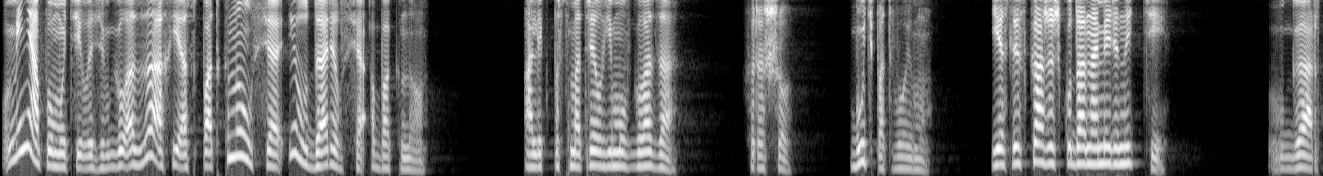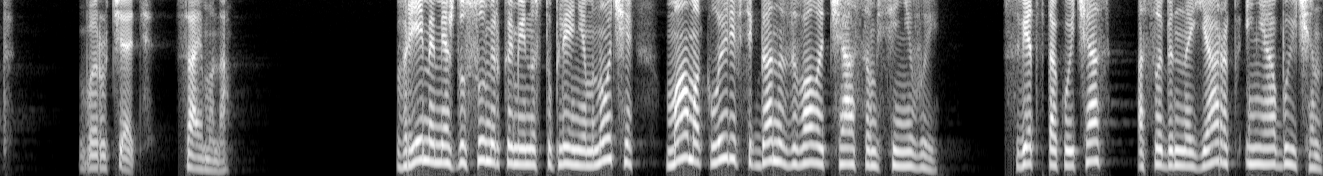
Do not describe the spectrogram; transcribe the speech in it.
У меня помутилось в глазах, я споткнулся и ударился об окно. Алик посмотрел ему в глаза. «Хорошо. Будь по-твоему. Если скажешь, куда намерен идти». «В гард. Выручать Саймона». Время между сумерками и наступлением ночи мама Клэри всегда называла часом синевы. Свет в такой час особенно ярок и необычен,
